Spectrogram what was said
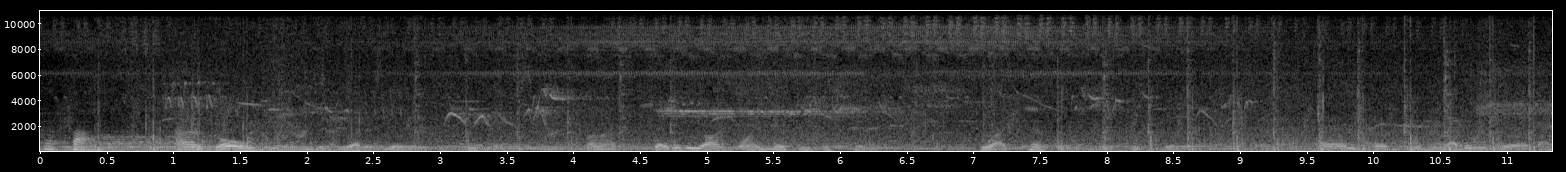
profound. Our goal here is yet again from our state-of-the-art winemaking facility to our carefully nurtured vineyard, and with loving care by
